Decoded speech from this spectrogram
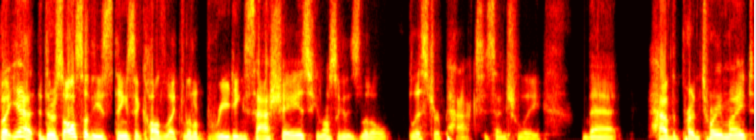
But yeah, there's also these things that called like little breeding sachets. You can also get these little blister packs essentially that have the predatory mite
